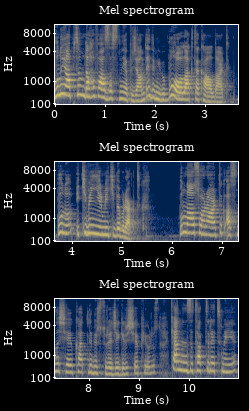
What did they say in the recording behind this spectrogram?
Bunu yaptım daha fazlasını yapacağım. Dediğim gibi bu oğlakta kaldı artık. Bunu 2022'de bıraktık. Bundan sonra artık aslında şefkatli bir sürece giriş yapıyoruz. Kendinizi takdir etmeyi,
